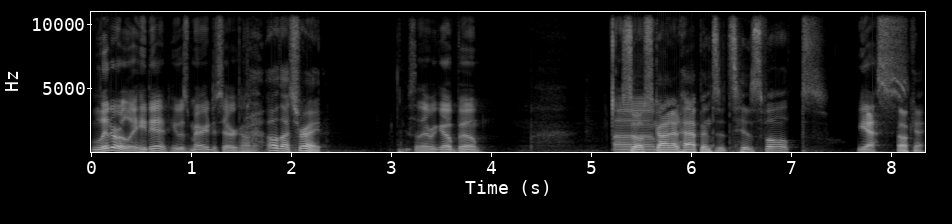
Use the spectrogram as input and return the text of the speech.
Literally, he did. He was married to Sarah Connor. Oh, that's right. So there we go. Boom. so if Um, Skynet happens, it's his fault. Yes. Okay.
